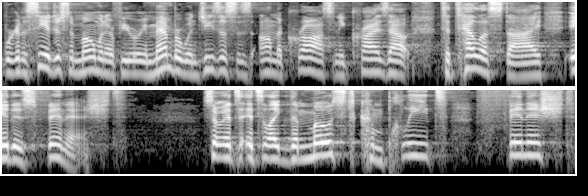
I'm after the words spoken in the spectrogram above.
we're going to see in just a moment, or if you remember when Jesus is on the cross and he cries out tetelestai, it is finished. So it's, it's like the most complete, finished,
